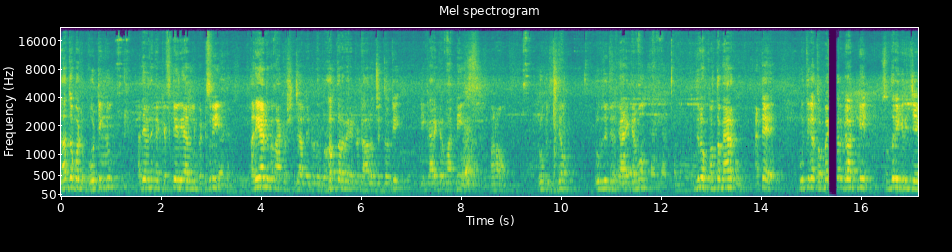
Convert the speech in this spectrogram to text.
దాంతోపాటు బోటింగ్ అదేవిధంగా కెఫ్టేరియాలని పెట్టుకుని పర్యాటకులను ఆకర్షించాలనేటువంటి బృహత్తరమైనటువంటి ఆలోచనతోటి ఈ కార్యక్రమాన్ని మనం రూపుదిద్దాం. రూపుదిద్దిన కార్యక్రమం. ఇందులో కొంత మేరకు అంటే పూర్తిగా తొంభై ఘాట్ని సుందరీకరించే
